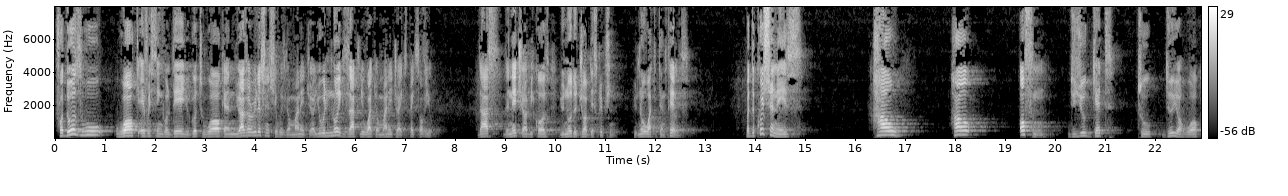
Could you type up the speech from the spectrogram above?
For those who work every single day, you go to work and you have a relationship with your manager, you will know exactly what your manager expects of you. That's the nature because you know the job description. You know what it entails. But the question is, how, how often do you get to do your work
